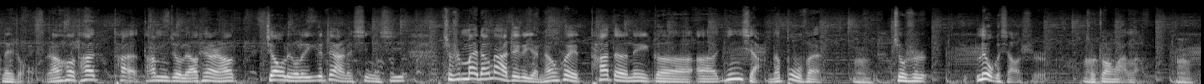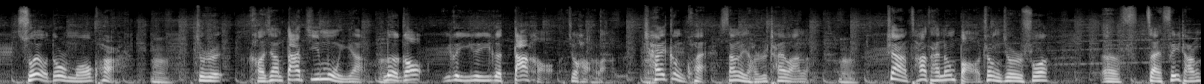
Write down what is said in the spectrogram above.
那种。然后他他他们就聊天，然后交流了一个这样的信息，就是麦当娜这个演唱会，它的那个呃音响的部分，嗯，就是六个小时就装完了，嗯，所有都是模块，嗯，就是好像搭积木一样，嗯。乐高一个一个一个搭好就好了，拆更快，三个小时拆完了，嗯，这样它才能保证就是说，呃，在非常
